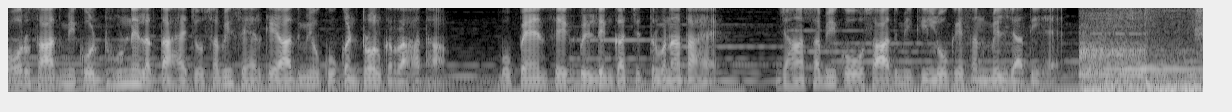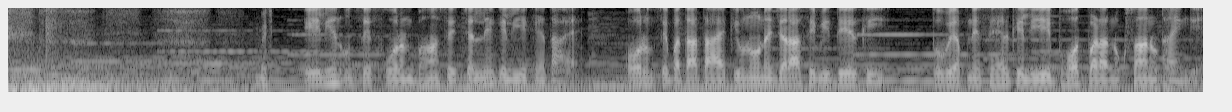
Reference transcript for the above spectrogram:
और उस आदमी को ढूँढने लगता है जो सभी शहर के आदमियों को कंट्रोल कर रहा था। वो पेन से एक बिल्डिंग का चित्र बनाता है। जहाँ सभी को उस आदमी की लोकेशन मिल जाती है। एलियन उनसे फ़ौरन वहाँ से चलने के लिए कहता है और उनसे बताता है कि उन्होंने जरा सी भी देर की तो वे अपने शहर के लिए बहुत बड़ा नुकसान उठाएँगे।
